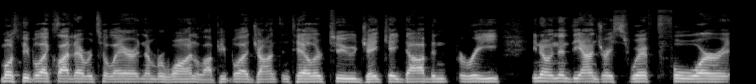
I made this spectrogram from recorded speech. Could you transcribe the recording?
Most people had Clyde Edwards Helaire at number one. A lot of people had Jonathan Taylor two, J.K. Dobbin three, you know, and then D'Andre Swift four,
